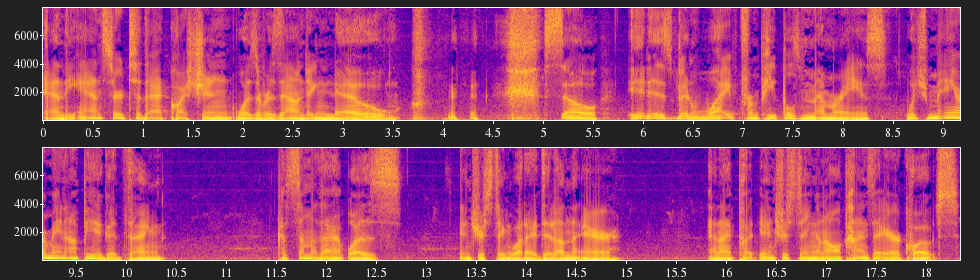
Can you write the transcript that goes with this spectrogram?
And the answer to that question was a resounding no. so it has been wiped from people's memories, which may or may not be a good thing. Because some of that was interesting what I did on the air. And I put interesting in all kinds of air quotes.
